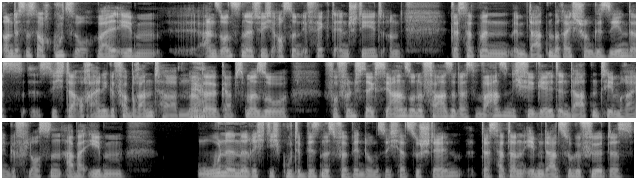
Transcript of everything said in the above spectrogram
und das ist auch gut so, weil eben äh, ansonsten natürlich auch so ein Effekt entsteht. Und das hat man im Datenbereich schon gesehen, dass sich da auch einige verbrannt haben. Ne? Ja. Da gab es mal so vor fünf, sechs Jahren so eine Phase, da ist wahnsinnig viel Geld in Datenthemen reingeflossen, aber eben ohne eine richtig gute Businessverbindung sicherzustellen. Das hat dann eben dazu geführt, dass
